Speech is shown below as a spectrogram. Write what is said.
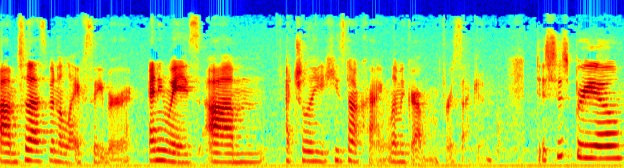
Um, so that's been a lifesaver. Anyways, um, actually, he's not crying. Let me grab him for a second. This is Brio.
